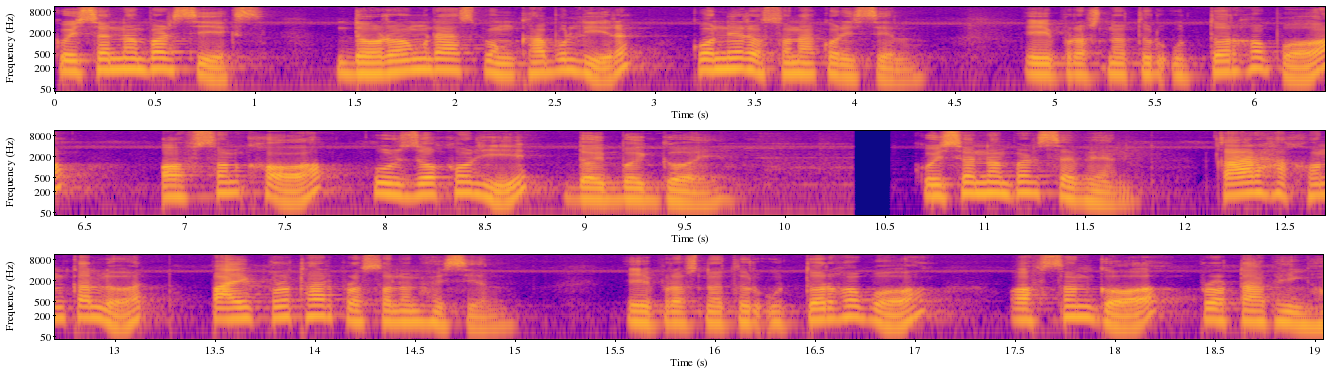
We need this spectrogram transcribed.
কুৱেশ্যন নম্বৰ ছিক্স দৰং ৰাজবংশাৱলীৰ কোনে ৰচনা কৰিছিল? এই প্ৰশ্নটোৰ উত্তৰ হ'ব অপশ্যন খ সূৰ্যকৰী দৈৱজ্ঞই। কুৱেশ্যন নম্বৰ ছেভেন কাৰ শাসনকালত পাইক প্ৰথাৰ প্ৰচলন হৈছিল? এই প্ৰশ্নটোৰ উত্তৰ হ'ব অপশ্যন গ প্ৰতাপসিংহ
